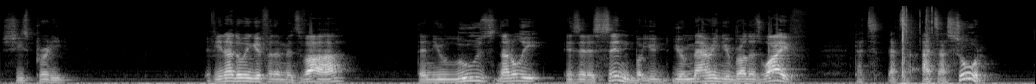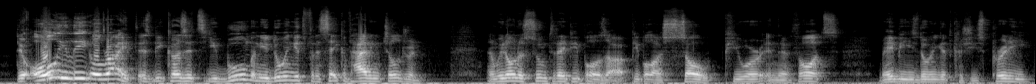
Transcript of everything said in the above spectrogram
she's pretty, if you're not doing it for the mitzvah, then you lose. Not only is it a sin, but you, you're marrying your brother's wife. That's that's that's asur. The only legal right is because it's yibum and you're doing it for the sake of having children. And we don't assume today people are uh, people are so pure in their thoughts. Maybe he's doing it because she's pretty,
